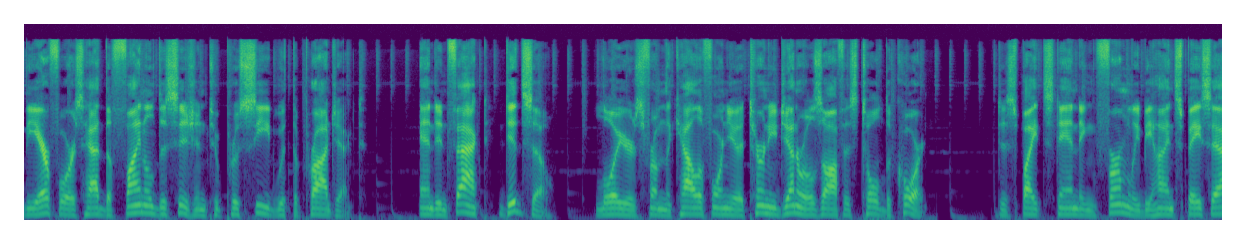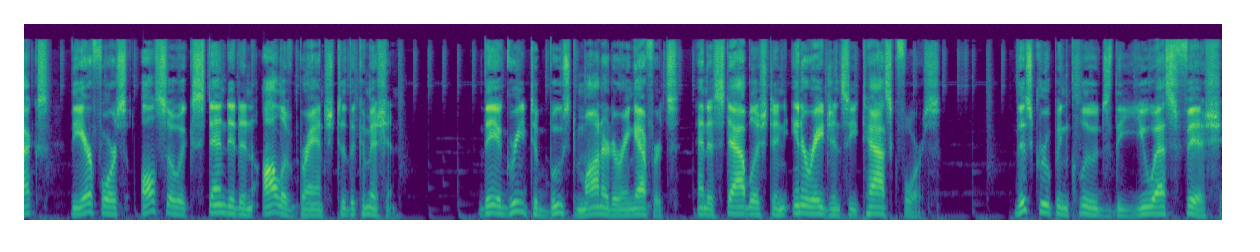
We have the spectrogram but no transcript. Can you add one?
The Air Force had the final decision to proceed with the project, and in fact did so, lawyers from the California Attorney General's office told the court. Despite standing firmly behind SpaceX, the Air Force also extended an olive branch to the Commission. They agreed to boost monitoring efforts and established an interagency task force. This group includes the U.S. Fish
